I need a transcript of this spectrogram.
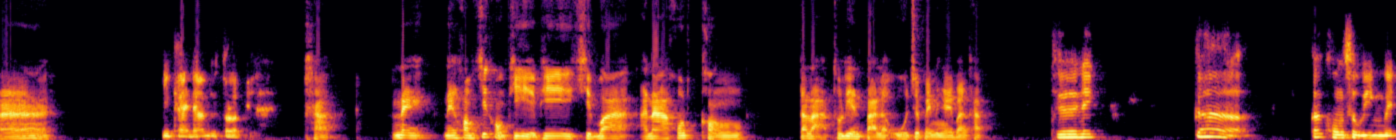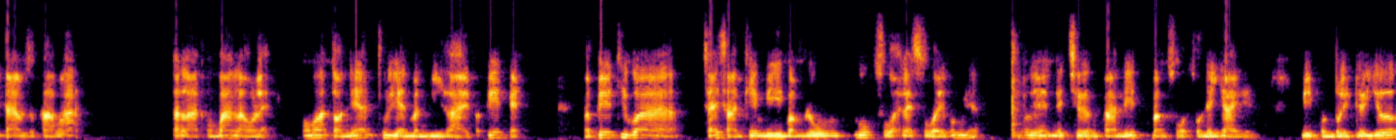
อ่ามีคายน้ำอยู่ตลอดเวลาครับในในความคิดของพี่พี่คิดว่าอนาคตของตลาดทุเรียนปาละอูจะเป็นยังไงบ้างครับ คือในก็ก็คงสวิงไปตามสภาวะ ตลาดของบ้านเราแหละเพ ราะว่าตอนเนี้ยทุเรียนมันมีหลายประเภทไงประเภทที่ว่าใช้สารเคมีบำรุงลูกสวยอะไรสวยพวกเนี้ยทุเรียนในเชิงพาณิชย์บางส่วนส่วนใหญ่ๆเนี่ยมีผลผลิตเยอะ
